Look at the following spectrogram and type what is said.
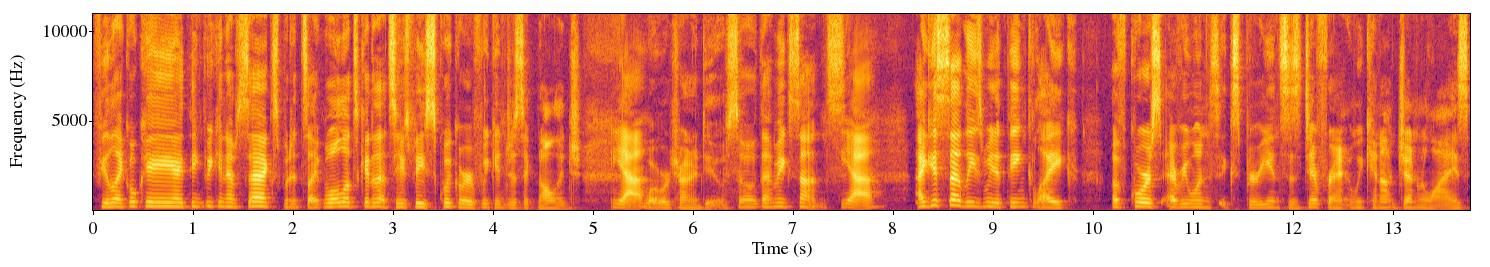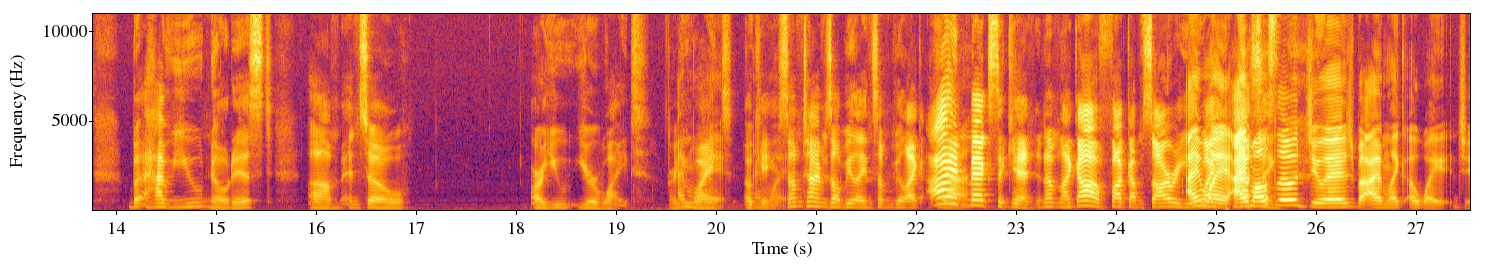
feel like, okay, I think we can have sex, but it's like, well, let's get to that safe space quicker if we can just acknowledge yeah what we're trying to do. So that makes sense. Yeah. I guess that leads me to think like of course, everyone's experience is different and we cannot generalize. But have you noticed? Um, and so, are you you're white? Are I'm you white? white? Okay. White. Sometimes I'll be like, and will be like, I'm yeah. Mexican, and I'm like, oh fuck, I'm sorry. I'm white. I'm also Jewish, but I'm like a white Jew.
